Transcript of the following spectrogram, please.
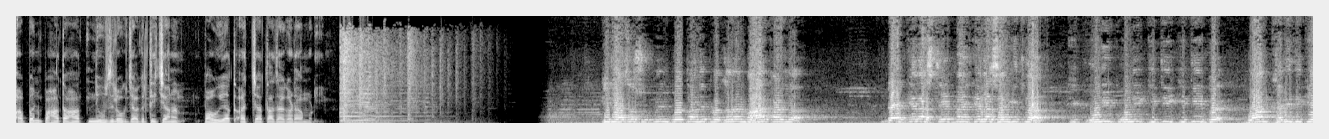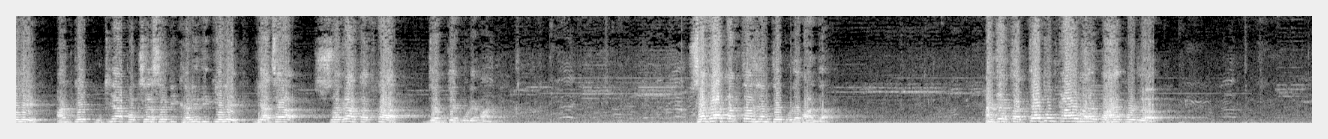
आपण पाहत आहात न्यूज लोक जागृती चॅनल. पाहूयात आजच्या ताज्या घडामोडी. की ज्याचं सुप्रीम कोर्टाने प्रकरण बाहेर काढलं. बँकेला स्टेट बँकेला सांगितलं की कोणी कोणी किती किती बॉन्ड खरेदी केले आणि ते कुठल्या पक्षासाठी खरेदी केले याचा सगळा तक्ता जनतेपुढे मांडला. सगळा तक्ता जनतेपुढे मांडला. आणि त्या तक्त्यातून काय बाहेर पडलं?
